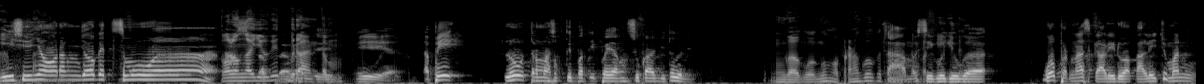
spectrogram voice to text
isinya orang joget semua. Kalau nggak joget berantem. Iya. Tapi lu termasuk tipe-tipe yang suka gitu gak nih? Enggak, gua gua nggak pernah gua ketemu. Sama sih kayak gitu. juga. Gue pernah sekali dua kali, cuman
